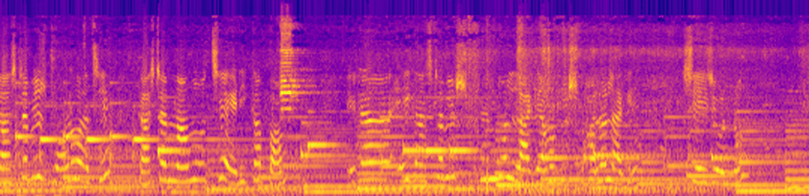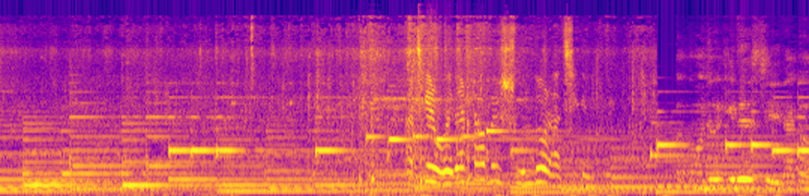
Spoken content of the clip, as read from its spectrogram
গাছটা বেশ বড় আছে। গাছটার নাম হচ্ছে এরিকা পাম। এটা এই গাছটা বেশ সুন্দর লাগে আমার বেশ ভালো লাগে সেই জন্য। আজকের ওয়েদারটাও বেশ সুন্দর আছে কিন্তু। তোমার কিনে এসেছি, দেখো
